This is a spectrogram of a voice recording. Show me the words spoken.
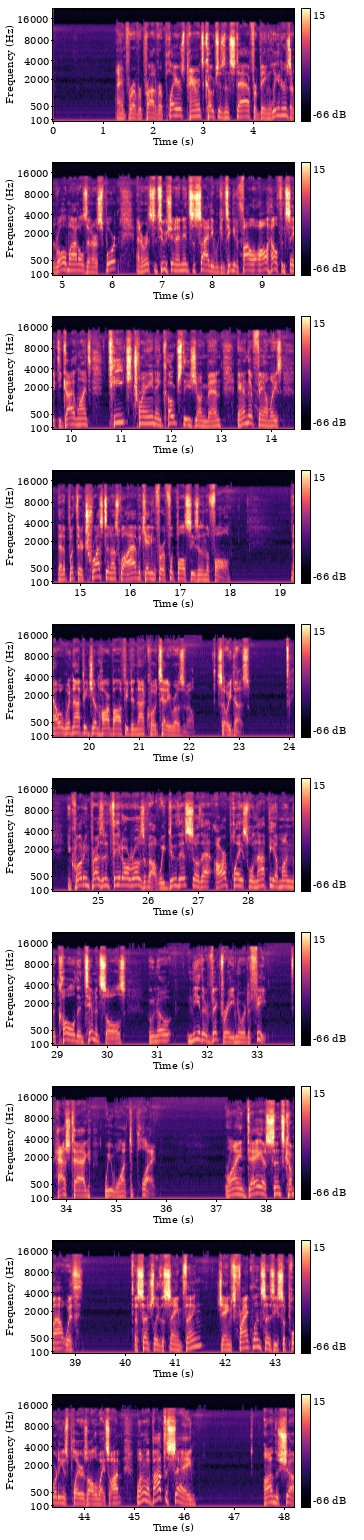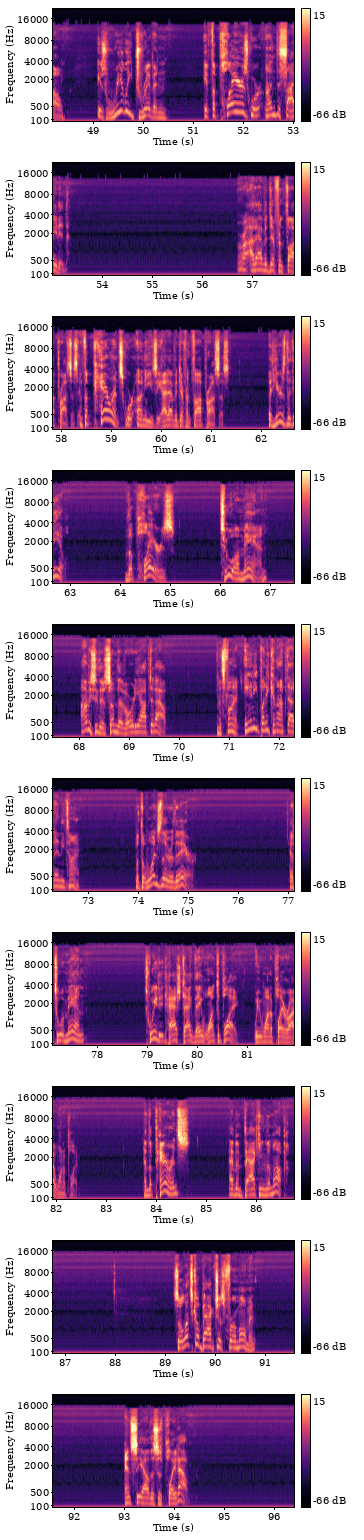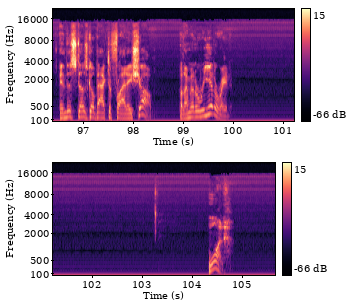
I am forever proud of our players, parents, coaches, and staff for being leaders and role models in our sport and our institution and in society. We continue to follow all health and safety guidelines, teach, train, and coach these young men and their families that have put their trust in us while advocating for a football season in the fall. Now, it would not be Jim Harbaugh if he did not quote Teddy Roosevelt. So he does. In quoting President Theodore Roosevelt, we do this so that our place will not be among the cold and timid souls who know neither victory nor defeat. Hashtag we want to play. Ryan Day has since come out with essentially the same thing. James Franklin says he's supporting his players all the way. So I'm what I'm about to say on the show is really driven if the players were undecided I'd have a different thought process. If the parents were uneasy, I'd have a different thought process. But here's the deal the players, to a man, obviously there's some that have already opted out. That's fine. Anybody can opt out anytime. But the ones that are there, now to a man, tweeted hashtag they want to play. We want to play or I want to play. And the parents have been backing them up. So let's go back just for a moment and see how this has played out. And this does go back to Friday's show, but I'm going to reiterate it. One,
